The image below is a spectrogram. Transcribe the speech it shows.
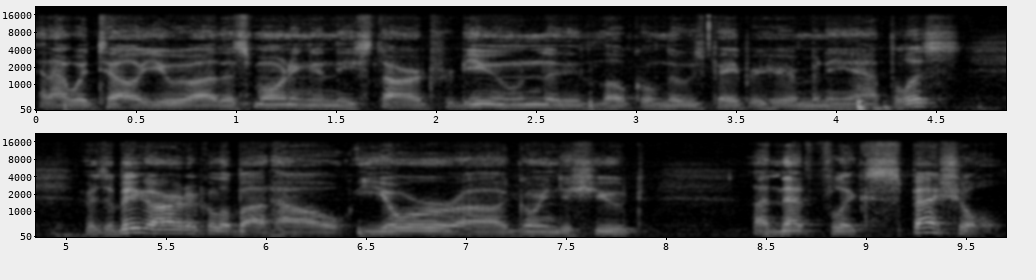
And I would tell you uh, this morning in the Star Tribune, the local newspaper here in Minneapolis, there's a big article about how you're uh, going to shoot a Netflix special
